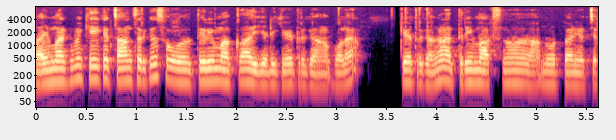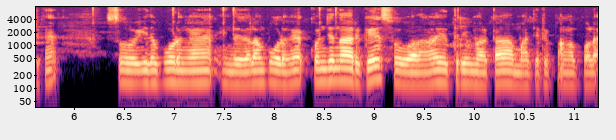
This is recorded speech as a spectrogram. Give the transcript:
five மார்க்குமே கேட்க சான்ஸ் இருக்குது ஸோ த்ரீ மார்க் தான் அடிக்கடி கேட்டிருக்காங்க போல். கேட்டிருக்காங்க. நான் த்ரீ மார்க்ஸ் தான் நோட் பண்ணி வச்சுருக்கேன். ஸோ இதை போடுங்க இந்த இதெல்லாம் போடுங்க. கொஞ்சம் தான் இருக்குது ஸோ அதனால் இது த்ரீ மார்க்காக மாற்றிருப்பாங்க போல்.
